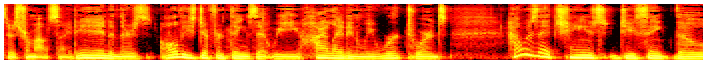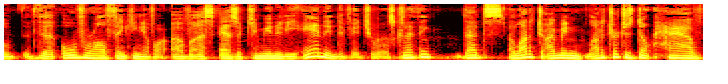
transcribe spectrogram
there's from outside in and there's all these different things that we highlight and we work towards. How has that changed, do you think, though, the overall thinking of, of us as a community and individuals? Because I think that's a lot of, I mean, a lot of churches don't have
